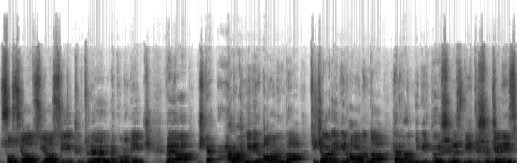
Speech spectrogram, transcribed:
sosyal, siyasi, kültürel, ekonomik veya işte herhangi bir alanında, ticari bir alanında herhangi bir görüşünüz, bir düşünceniz,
